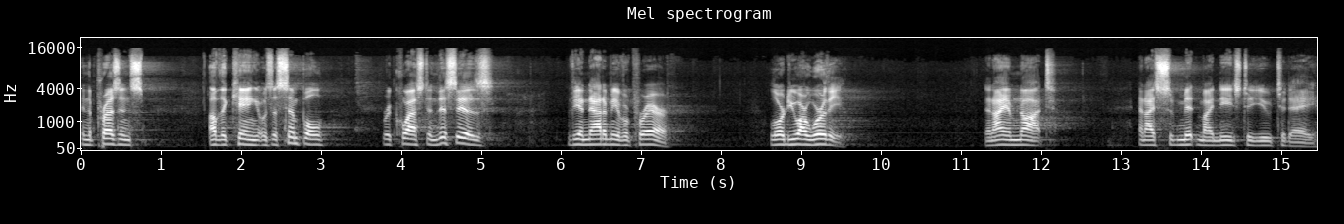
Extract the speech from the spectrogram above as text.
in the presence of the king. It was a simple request, and this is the anatomy of a prayer. Lord, you are worthy, and I am not, and I submit my needs to you today.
